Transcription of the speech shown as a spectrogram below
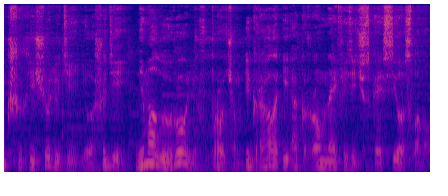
непривыкших еще людей и лошадей. Немалую роль, впрочем, играла и огромная физическая сила слонов.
